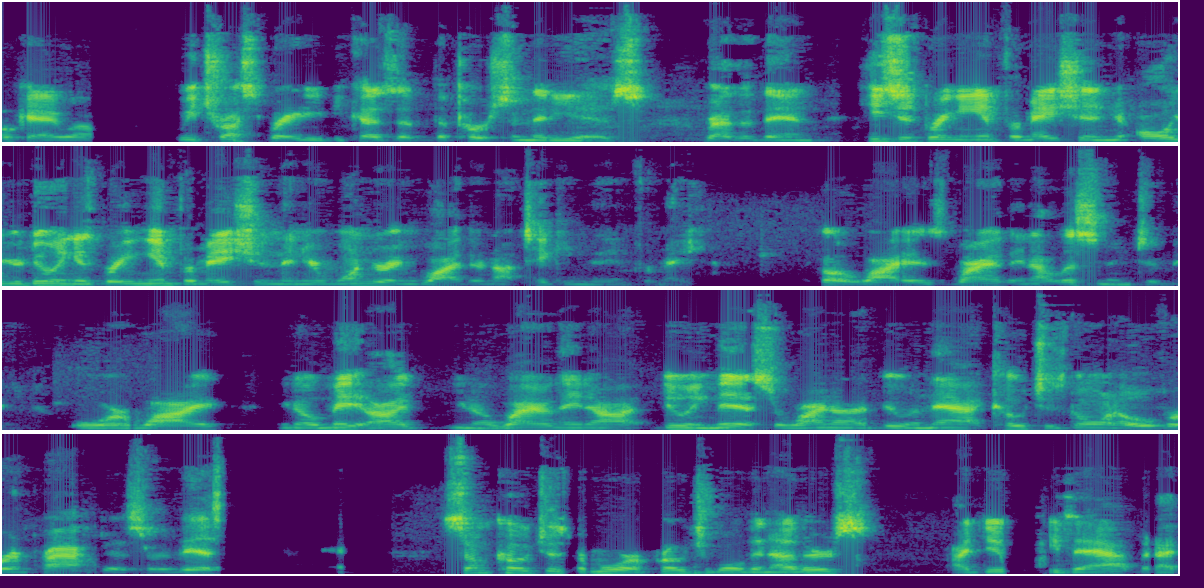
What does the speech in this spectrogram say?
Okay, well, we trust Brady because of the person that he is, rather than he's just bringing information. All you're doing is bringing information, and you're wondering why they're not taking the information oh, why is why are they not listening to me? Or why, you know, may I, you know, why are they not doing this or why not doing that? Coaches going over in practice or this. And some coaches are more approachable than others. I do believe that, but I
